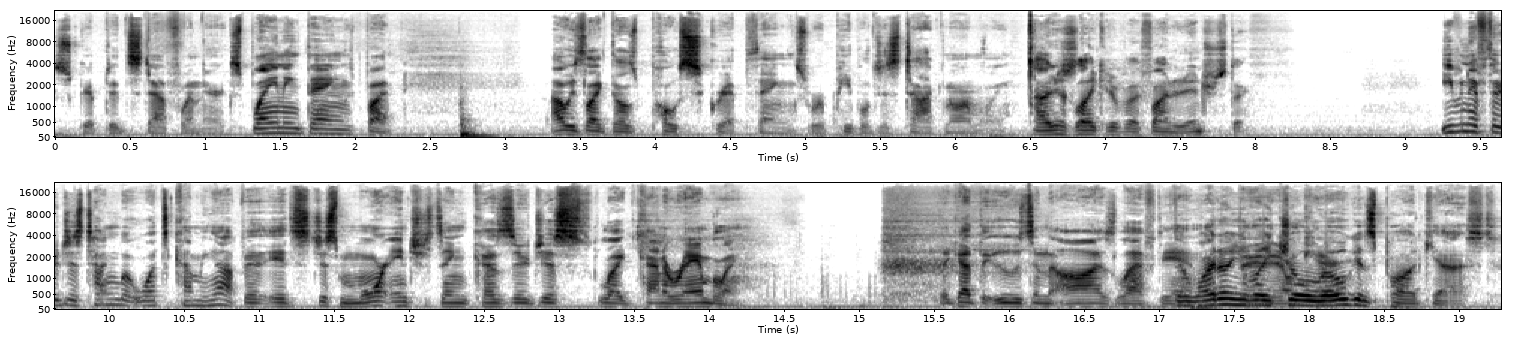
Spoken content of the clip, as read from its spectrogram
scripted stuff when they're explaining things, but I always like those postscript things where people just talk normally. I just like it if I find it interesting. Even if they're just talking about what's coming up, it's just more interesting because they're just like kind of rambling. They got the oohs and the ahs left in. Then why don't you They like Joe. Rogan's podcast?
